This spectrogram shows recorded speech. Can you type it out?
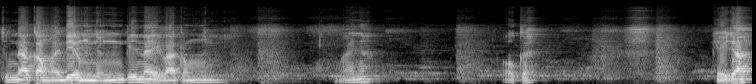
chúng ta cần phải điền những cái này vào trong máy nhé. Ok hiểu chưa?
